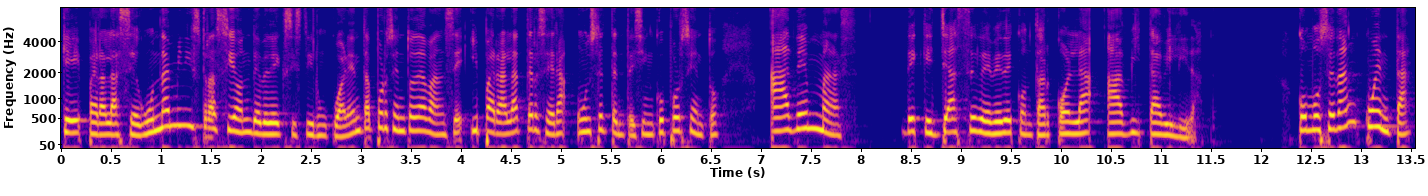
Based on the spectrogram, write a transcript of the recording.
que para la segunda administración debe de existir un 40% de avance y para la tercera un 75%, además de que ya se debe de contar con la habitabilidad. Como se dan cuenta,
